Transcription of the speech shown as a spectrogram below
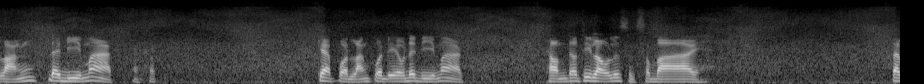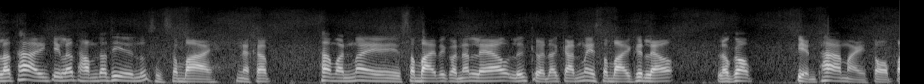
หลังได้ดีมากนะครับ แก้ปวดหลังปวดเอวได้ดีมากทำเท่าที่เรารู้สึกสบาย แต่ละท่าจริงๆ แล้วทำเท่าที่รู้สึกสบายนะครับ ถ้ามันไม่สบายไปกว่านนั้นแล้ว หรือเกิดอาการไม่สบายขึ้นแล้วเราก็เปลี่ยนท่าใหม่ต่อไป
